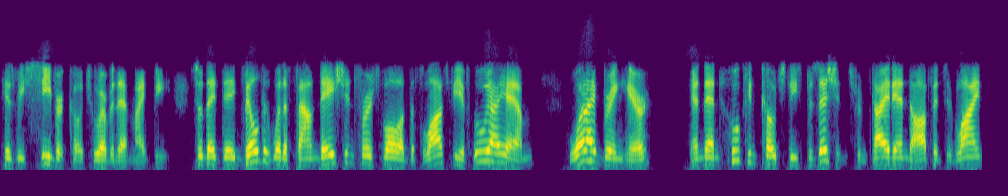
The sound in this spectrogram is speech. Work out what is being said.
his receiver coach, whoever that might be. So that they build it with a foundation, first of all, of the philosophy of who I am, what I bring here, and then who can coach these positions from tight end to offensive line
